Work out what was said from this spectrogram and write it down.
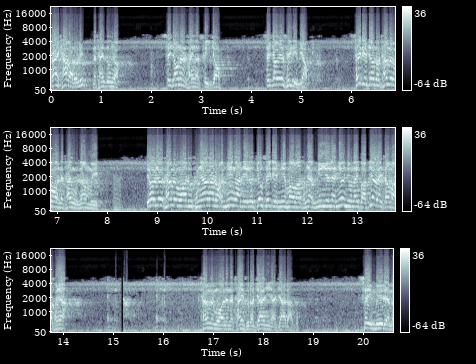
တယ်ခါပါတော့လေနှစ်ထိုင်သုံးယောက်စိတ်ကြောင်းနဲ့ထိုင်ကစိတ်ကြောင်းစိတ်ကြောင်းရဲ့စိတ်တွေပြောင်းစိတ်တွေပြောင်းတော့ထမ်းမေဘောကနှစ်ထိုင်ကိုလမ်းမေးပြောပြောထမ်းမေဘောကလူခမည်းကတော့အမြင့်ကနေလို့ကျုပ်စိတ်တွေမြင်မှာပါခမည်းမြင်ရင်လည်းညွန့်ညွန့်လိုက်ပါပြလိုက်စမ်းပါခမည်းထမ်းမေဘောကလည်းနှစ်ထိုင်ဆိုတော့ကြားချင်းရကြားတာပေါ့ စိတ်မေးတယ်မ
